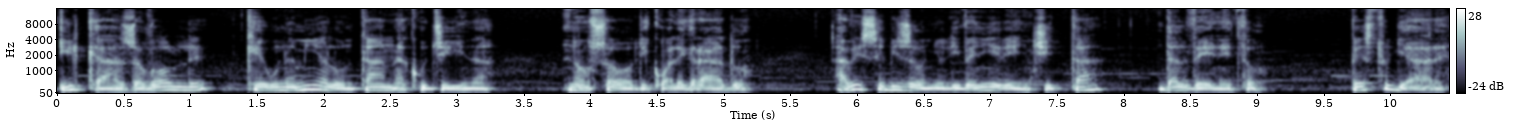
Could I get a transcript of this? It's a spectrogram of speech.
Il caso volle che una mia lontana cugina non so di quale grado, avesse bisogno di venire in città dal Veneto per studiare.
